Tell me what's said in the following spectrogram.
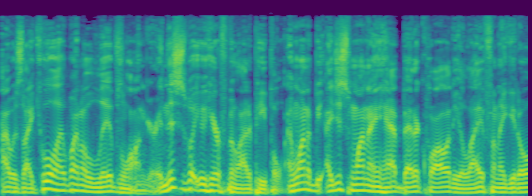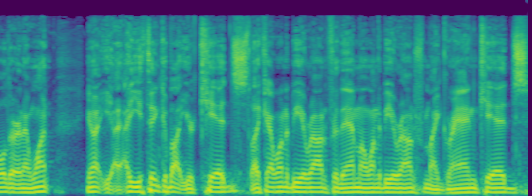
I was like, well, I want to live longer, and this is what you hear from a lot of people. I want to be. I just want to have better quality of life when I get older, and I want. You know, you- you think about your kids. Like I want to be around for them. I want to be around for my grandkids,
